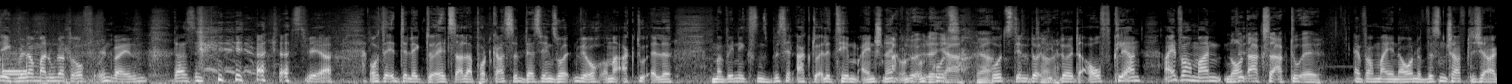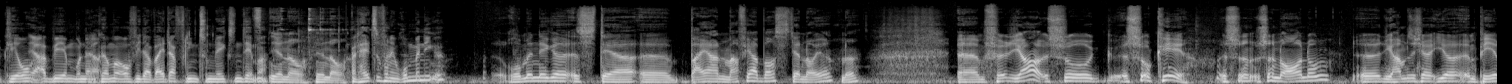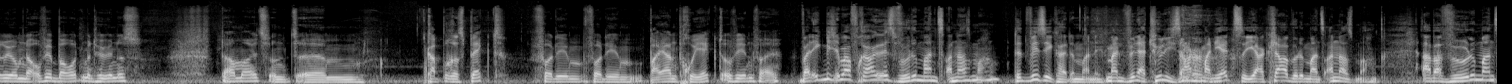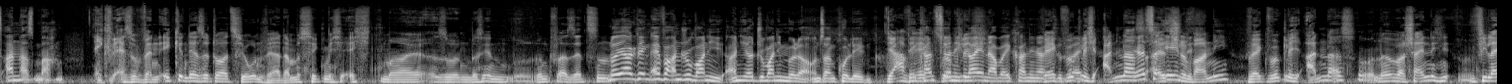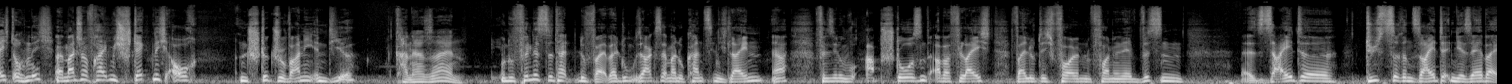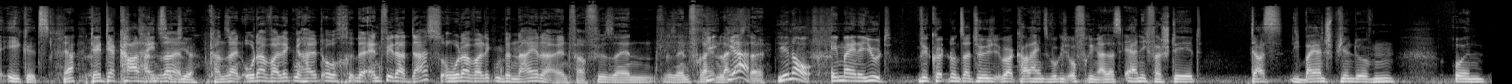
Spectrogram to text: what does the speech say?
Ich will noch mal nur darauf hinweisen, dass, dass wir auch der intellektuellste aller Podcasts sind. Deswegen sollten wir auch immer aktuelle, mal wenigstens ein bisschen aktuelle Themen einschneiden und, und Aktuelle, kurz, ja, ja, kurz den Le die Leute aufklären. Einfach mal, ein, Nordachse aktuell. Einfach mal genau eine wissenschaftliche Erklärung Ja, abgeben und dann ja. können wir auch wieder weiterfliegen zum nächsten Thema. Genau, genau. Was hältst du von dem Rummenige? Rummenigge ist der äh, Bayern-Mafia-Boss, der neue, ne? Ähm, für, ja, ist so, ist okay. Ist, ist in Ordnung. Äh, die haben sich ja ihr Imperium da aufgebaut mit Hoeneß damals und ähm, ich hab Respekt vor dem, vor dem Bayern-Projekt auf jeden Fall. Weil ich mich immer frage, ist, würde man es anders machen? Das weiß ich halt immer nicht. Man will natürlich sagt man jetzt, ja klar, würde man es anders machen. Aber würde man es anders machen? Ich, also wenn ich in der Situation wäre, dann müsste ich mich echt mal so ein bisschen rundversetzen. Naja, denk einfach an Giovanni, an hier Giovanni Müller, unseren Kollegen. Ja, den kannst du ja nicht leihen, aber ich kann ihn ja Wäre nicht ich so wirklich leihen. anders als ähnlich. Giovanni? Wäre ich wirklich anders? Ne? Wahrscheinlich, vielleicht auch nicht. Weil manchmal frage ich mich, steckt nicht auch ein Stück Giovanni in dir? Kann ja sein. Und du findest es halt, weil, weil du sagst ja immer, du kannst ihn nicht leiden, ja, findest ihn irgendwo abstoßend, aber vielleicht, weil du dich von, von einer gewissen äh, Seite, düsteren Seite in dir selber ekelst, ja, der, der Karl-Heinz in dir. Kann sein. Oder weil ich ihn halt auch, entweder das oder weil ich ihn beneide einfach für seinen, für seinen freien Ja, Lifestyle. genau. Ich meine, gut, wir könnten uns natürlich über Karl-Heinz wirklich aufregen, also dass er nicht versteht, dass die Bayern spielen dürfen und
